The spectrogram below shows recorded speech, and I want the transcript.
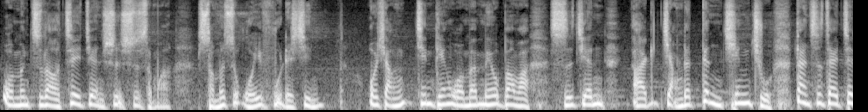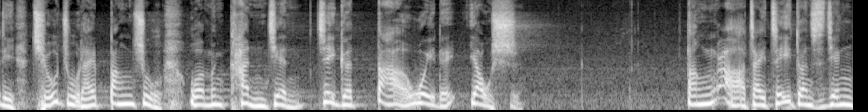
我们知道这件事是什么？什么是为父的心？我想今天我们没有办法时间啊讲得更清楚，但是在这里求主来帮助我们看见这个大卫的钥匙。当啊，在这一段时间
